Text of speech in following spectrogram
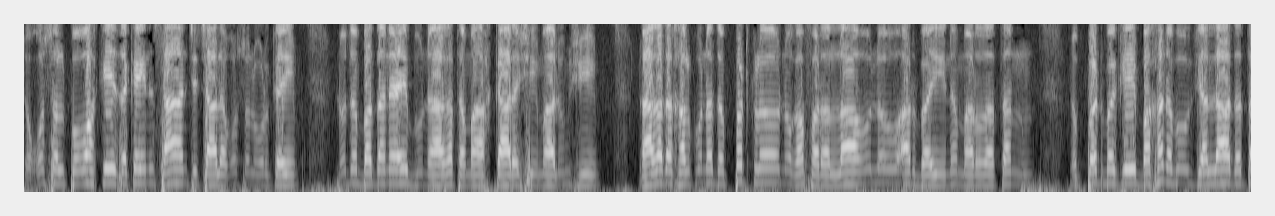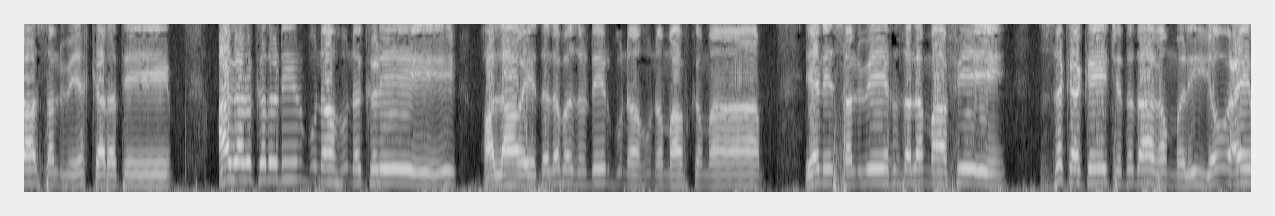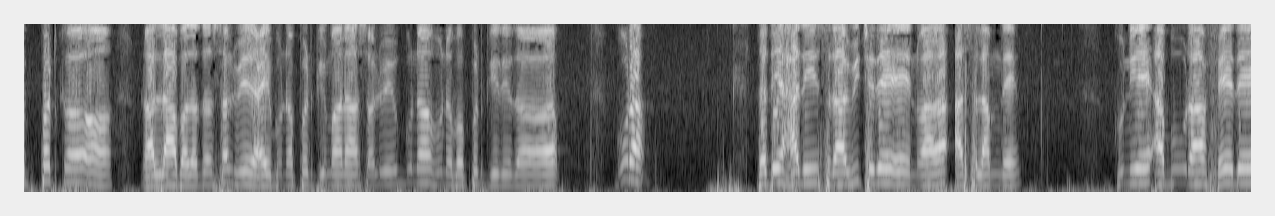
د غسل په وخت کې ځکه انسان چې چاله غسل ورکړي نو د بدن عیبونه هغه ته ماخکار شي معلوم شي هغه د خلکو نه د پټ کړو نو غفر الله له 40 مرتن نو پټ بکی بخنه بو کې الله د تا سلويخ کرته اگر کړه ډیر ګناهونه کړي خلاوې د لبز ډیر ګناهونه معاف کما یعنی سلویخ زله معافی زکه کې چې دا غمړي یو عیب پټ کو نو الله به د سلوی عیبونه پټ کی معنا سلوی ګناهونه به پټ کی دي دا ګورا د دې حدیث راوی چې ده نو هغه اسلم ده کنیه ابو رافع ده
